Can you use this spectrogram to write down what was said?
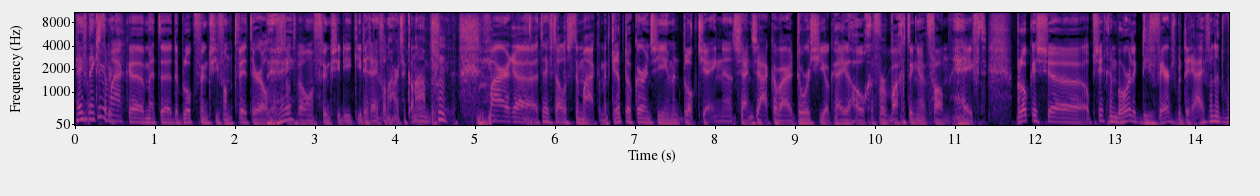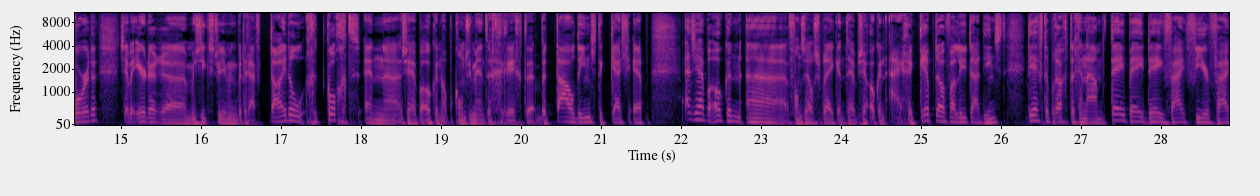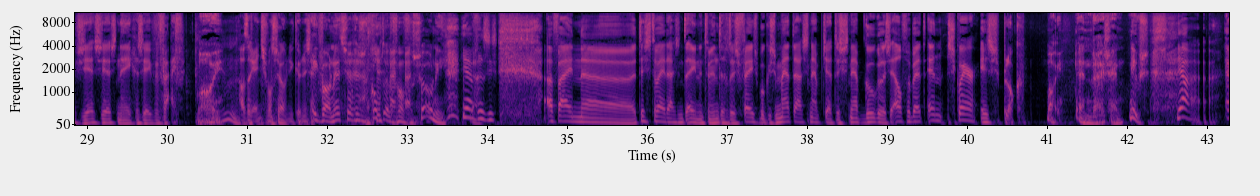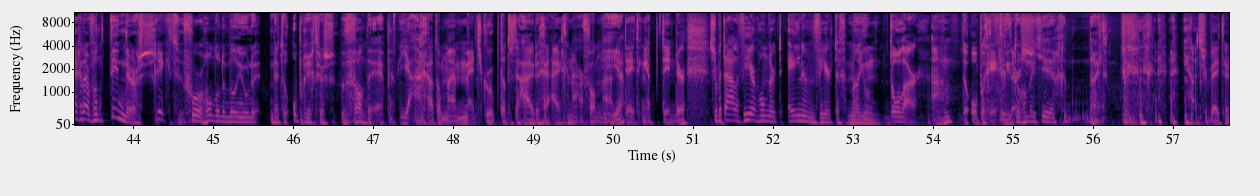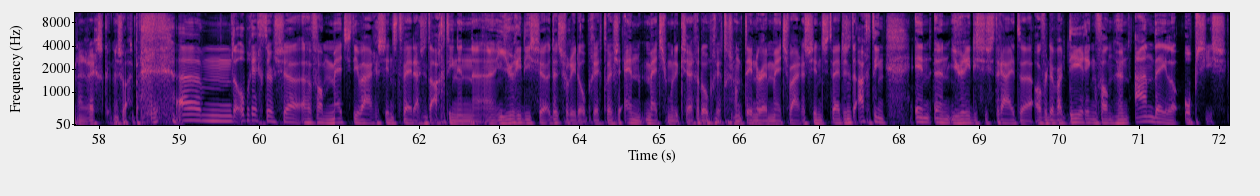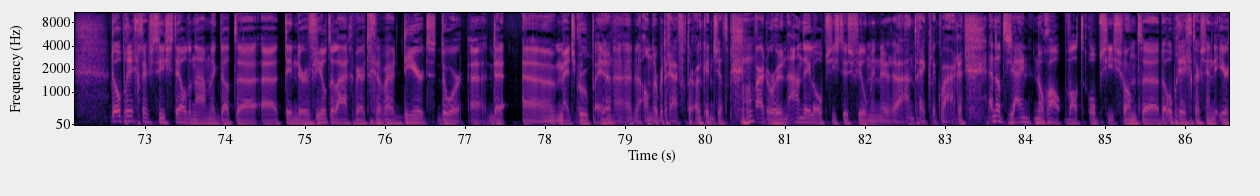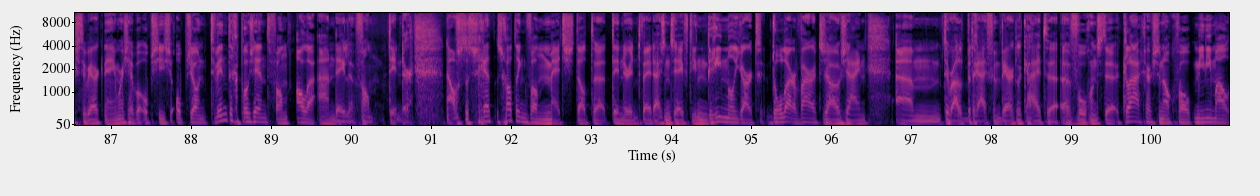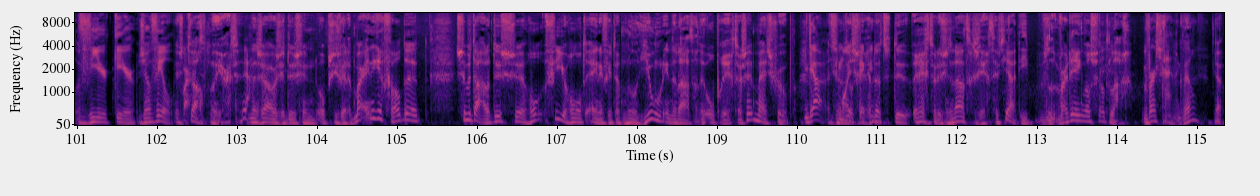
Heeft niks te maken met de, de blokfunctie van Twitter. Al nee. is dat wel een functie die ik iedereen van harte kan aanbevelen. maar uh, het heeft alles te maken met cryptocurrency en met blockchain. Het zijn zaken waar Dorsey ook hele hoge verwachtingen van heeft. Blok is uh, op zich een behoorlijk divers bedrijf aan het worden. Ze hebben eerder uh, muziekstreamingbedrijf Tidal gekocht. En ze hebben ook een op consumenten gerichte betaaldienst, de Cash App. En ze hebben ook een, vanzelfsprekend hebben ze ook een eigen cryptovaluta dienst. Die heeft de prachtige naam TBD5456697. 5. Mooi. Had er eentje van Sony kunnen zijn. Ik wou net zeggen, ze komt even van Sony. ja, precies. Fijn, uh, het is 2021, dus Facebook is Meta, Snapchat is Snap, Google is Alphabet en Square is Block. Mooi. En wij zijn nieuws. Ja. Eigenaar van Tinder schrikt voor honderden miljoenen met de oprichters van de app. Ja, het gaat om uh, Match Group. Dat is de huidige eigenaar van ja. de datingapp Tinder. Ze betalen 441 miljoen dollar aan hm. de oprichters. Je toch een beetje genaaid. beter naar rechts kunnen swipen. Um, de oprichters uh, van Match die waren sinds 2018 een, een juridische... Sorry, de oprichters en Match moet ik zeggen. De oprichters van Tinder en Match waren sinds 2018... in een juridische strijd over de waardering van hun aandelenopties. De oprichters die stelden namelijk dat uh, Tinder veel te laag werd gewaardeerd door de Match Group en ja. een ander bedrijf wat er ook in zit. Uh -huh. Waardoor hun aandelenopties dus veel minder aantrekkelijk waren. En dat zijn nogal wat opties, want de oprichters en de eerste werknemers hebben opties op zo'n 20% van alle aandelen van Tinder. Nou, als de schatting van Match dat Tinder in 2017 3 miljard dollar waard zou zijn, um, terwijl het bedrijf in werkelijkheid volgens de klagers in elk geval minimaal vier keer zoveel. Dus 12 miljard. Ja. En dan zouden ze dus hun opties willen. Maar in ieder geval, de, ze betalen dus 441 miljoen inderdaad aan de oprichters, hè, Match Group. Ja, het is een mooie zeggen dat de rechter dus inderdaad gezegd heeft... ja, die waardering was veel te laag. Waarschijnlijk wel. Ja.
